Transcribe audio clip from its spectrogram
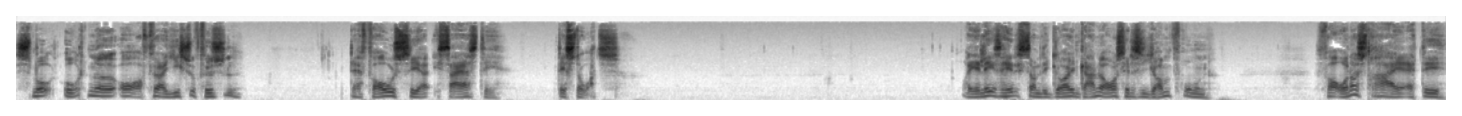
små 800 år før Jesu fødsel, der forudser Esajas det. Det er stort. Og jeg læser helst, som det gjorde i den gamle oversættelse, Jomfruen, for at understrege, at, det,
